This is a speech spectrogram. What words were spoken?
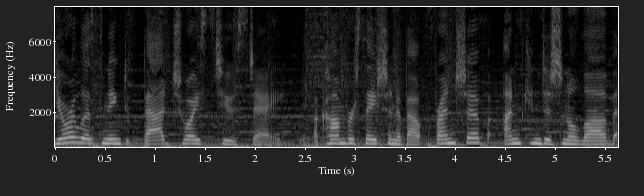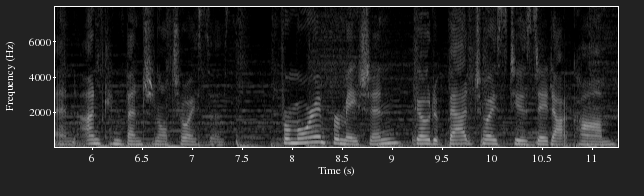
You're listening to Bad Choice Tuesday, a conversation about friendship, unconditional love, and unconventional choices. For more information, go to badchoicetuesday.com.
